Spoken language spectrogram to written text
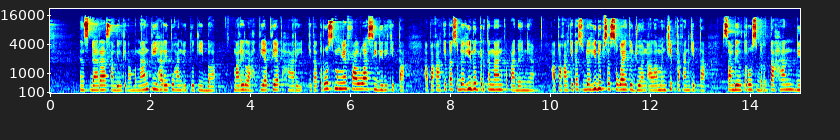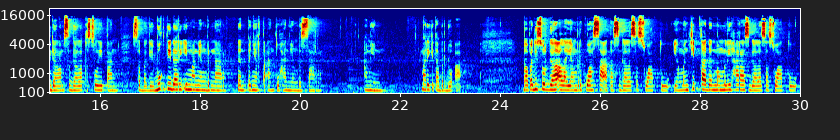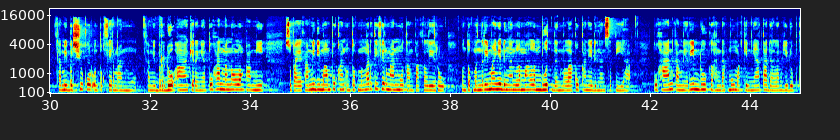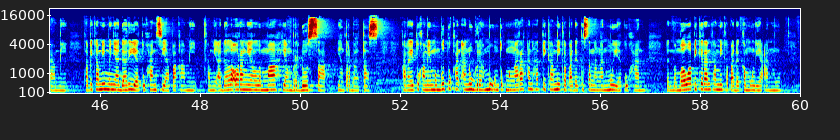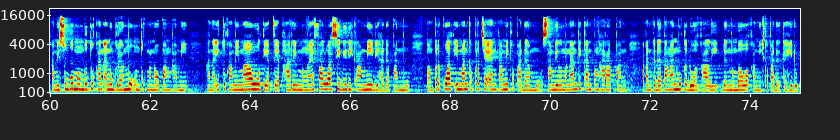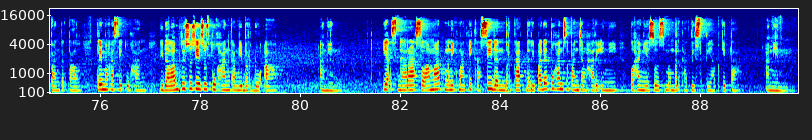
Dan saudara sambil kita menanti hari Tuhan itu tiba, marilah tiap-tiap hari kita terus mengevaluasi diri kita. Apakah kita sudah hidup berkenan kepadanya? Apakah kita sudah hidup sesuai tujuan Allah menciptakan kita sambil terus bertahan di dalam segala kesulitan sebagai bukti dari iman yang benar dan penyertaan Tuhan yang besar. Amin. Mari kita berdoa. Bapa di surga, Allah yang berkuasa atas segala sesuatu, yang mencipta dan memelihara segala sesuatu. Kami bersyukur untuk firman-Mu. Kami berdoa kiranya Tuhan menolong kami supaya kami dimampukan untuk mengerti firman-Mu tanpa keliru, untuk menerimanya dengan lemah lembut dan melakukannya dengan setia. Tuhan, kami rindu kehendak-Mu makin nyata dalam hidup kami. Tapi kami menyadari ya Tuhan siapa kami. Kami adalah orang yang lemah, yang berdosa, yang terbatas. Karena itu kami membutuhkan anugerah-Mu untuk mengarahkan hati kami kepada kesenangan-Mu ya Tuhan, dan membawa pikiran kami kepada kemuliaan-Mu. Kami sungguh membutuhkan anugerah-Mu untuk menopang kami, karena itu kami mau tiap-tiap hari mengevaluasi diri kami di hadapan-Mu, memperkuat iman kepercayaan kami kepadamu sambil menantikan pengharapan akan kedatangan-Mu kedua kali dan membawa kami kepada kehidupan kekal. Terima kasih Tuhan. Di dalam Kristus Yesus Tuhan kami berdoa. Amin. Ya, saudara, selamat menikmati kasih dan berkat daripada Tuhan sepanjang hari ini. Tuhan Yesus memberkati setiap kita. Amin.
